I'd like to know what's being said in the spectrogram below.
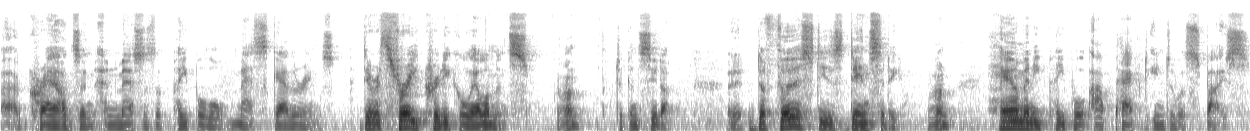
uh, crowds and, and, masses of people or mass gatherings. There are three critical elements to consider. Uh, the first is density. How many people are packed into a space?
